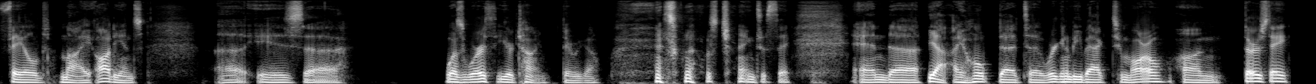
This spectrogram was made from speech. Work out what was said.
failed my audience, uh, is uh, was worth your time. There we go. That's what I was trying to say. And uh, yeah, I hope that we're going to be back tomorrow on Thursday,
